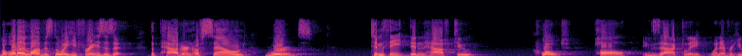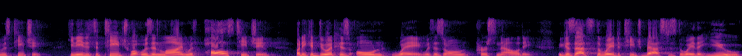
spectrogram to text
But what I love is the way he phrases it the pattern of sound words. Timothy didn't have to quote Paul exactly whenever he was teaching. He needed to teach what was in line with Paul's teaching, but he could do it his own way, with his own personality. Because that's the way to teach best, is the way that you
